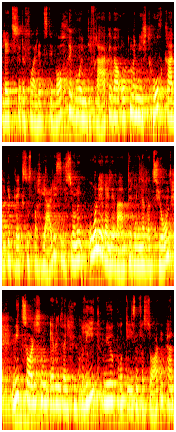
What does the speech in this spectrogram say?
letzte oder vorletzte Woche, wo eben die Frage war, ob man nicht hochgradige Plexus brachialis Läsionen ohne relevante Renovation mit solchen eventuell Hybrid-Myoprothesen versorgen kann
